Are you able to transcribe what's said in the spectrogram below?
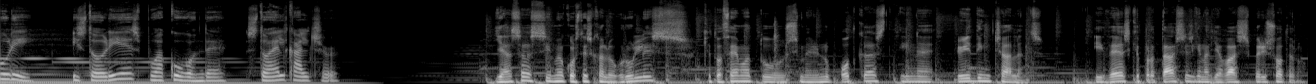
Puri. Ιστορίες που ακούγονται στο El Culture. Γεια σας, είμαι ο Κωστής Καλογρούλης και το θέμα του σημερινού podcast είναι Reading Challenge. Ιδέες και προτάσεις για να διαβάσεις περισσότερο.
